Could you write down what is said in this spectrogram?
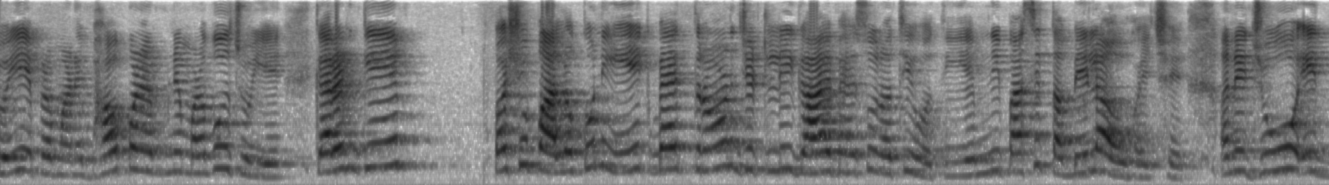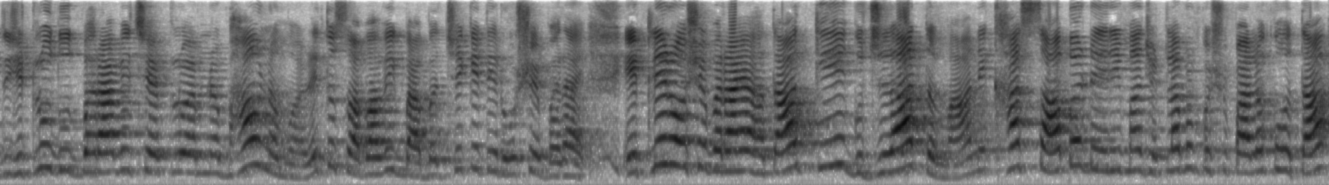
જોઈએ એ પ્રમાણે ભાવ પણ એમને મળવો જોઈએ. કારણ કે પશુપાલકોની એક, બે, ત્રણ જેટલી ગાય, ભેંસો નથી હોતી. એમની પાસે તબેલાઓ હોય છે. અને જો એ જેટલું દૂધ ભરાવે છે, એટલો એમને ભાવ ન મળે, તો સ્વાભાવિક બાબત છે કે તે રોષે ભરાય. એટલે રોષે ભરાયા હતા કે ગુજરાતમાં અને ખાસ સાબર ડેરીમાં જેટલા પણ પશુપાલકો હતા,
